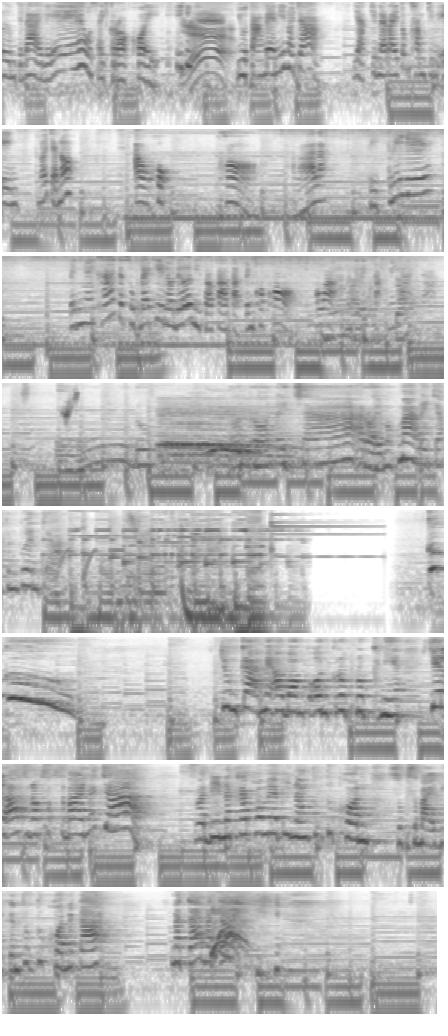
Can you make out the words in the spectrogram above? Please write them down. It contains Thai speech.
ริ่มจะได้แล้วใส่กรอกข่อย Yeah! อยู่ต่างแดนนี่นะจ้าอยากกินอะไรต้องทำกินเองน้อยจ้ะเนาะเอาหกข้อมาละสิกรีเป็นไงคะจะสุกได้ที่เราเด้อนี่สาวตาตัดเป็นข้อๆเพราะว่ามันจะได้ตัดง่ายๆจ้าโอ้ดูร้อนๆเลยจ้า อร่อยมากๆเลยจ้าเพื่อนๆจ้ากุ๊กกูจุงการไม่เอาบองปอนกรุบกรุบๆគ្នាเยลอาสนองสุขสบายนะจ้า สวัสดีนะคะพ่อแม่พี่น้องทุก ๆ คน สุขสบายดีกันทุก ๆ คนนะคะนะคะนะคะ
